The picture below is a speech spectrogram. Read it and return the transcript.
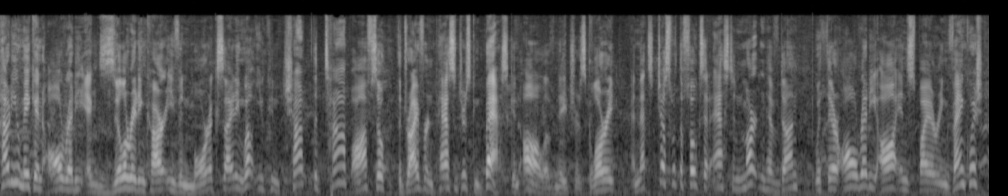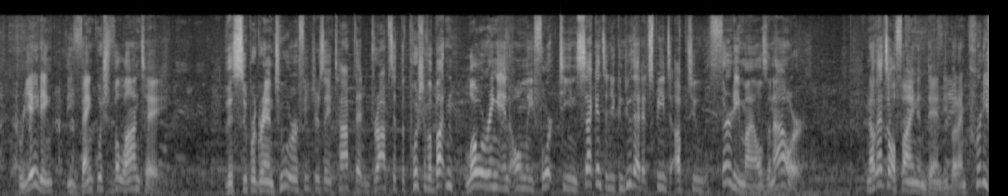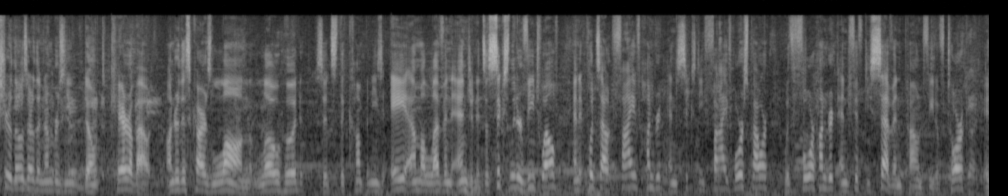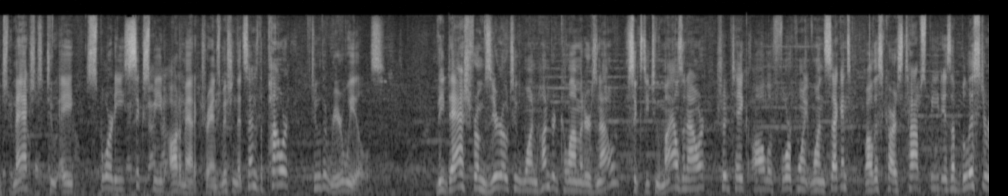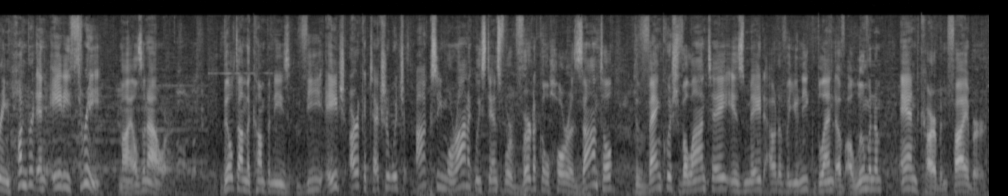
How do you make an already exhilarating car even more exciting? Well, you can chop the top off so the driver and passengers can bask in all of nature's glory. And that's just what the folks at Aston Martin have done with their already awe-inspiring Vanquish, creating the Vanquish Volante. This Super Grand Tourer features a top that drops at the push of a button, lowering in only 14 seconds, and you can do that at speeds up to 30 miles an hour. Now that's all fine and dandy, but I'm pretty sure those are the numbers you don't care about. Under this car's long, low hood sits the company's AM11 engine. It's a 6-liter V12 and it puts out 565 horsepower with 457 pound-feet of torque. It's matched to a sporty 6-speed automatic transmission that sends the power to the rear wheels. The dash from 0 to 100 kilometers an hour, 62 miles an hour, should take all of 4.1 seconds, while this car's top speed is a blistering 183 miles an hour. Built on the company's VH architecture, which oxymoronically stands for vertical horizontal, the Vanquish Volante is made out of a unique blend of aluminum and carbon fiber.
